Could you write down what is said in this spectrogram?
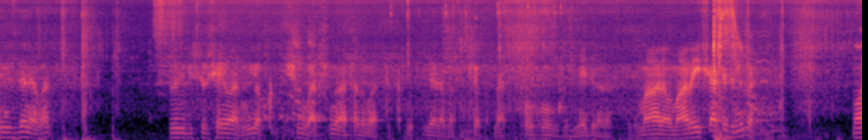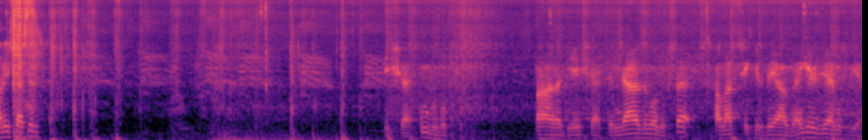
Elimizde ne var? Böyle bir sürü şey var mı? Yok. Şu var. Şunu atalım artık. Bu yere bak. Çöpler. Tohumdur. Nedir anasını? Mağara. Mağarayı işaretledin değil mi? Mağarayı işaretledim. İşaretim bulunsun. Mağara diye işaretledim. Lazım olursa salak çekirdeği almaya geleceğimiz bir yer.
